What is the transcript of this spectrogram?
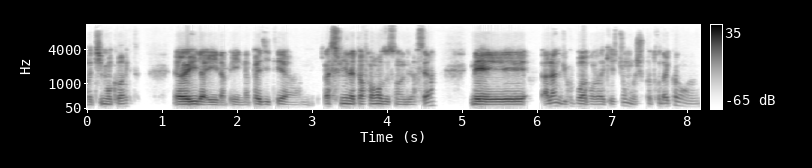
relativement correct. Euh, il, n'a pas hésité à, à, souligner la performance de son adversaire. Mais Alan, du coup, pour répondre à la question, moi je suis pas trop d'accord. Hein.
